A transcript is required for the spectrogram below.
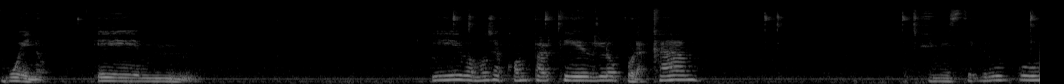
Bueno, Em, y vamos a compartirlo por acá, en este grupo.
